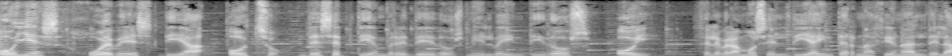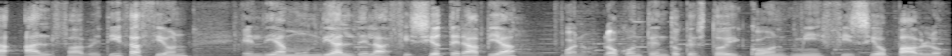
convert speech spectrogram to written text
Hoy es jueves, día 8 de septiembre de 2022. Hoy celebramos el Día Internacional de la Alfabetización, el Día Mundial de la Fisioterapia, bueno, lo contento que estoy con mi fisio Pablo.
